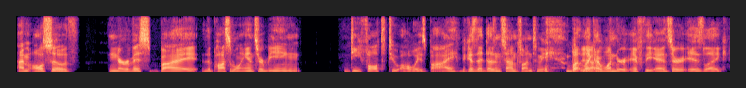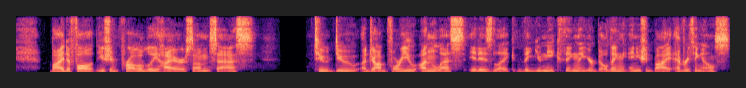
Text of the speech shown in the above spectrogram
I'm also th- nervous by the possible answer being default to always buy because that doesn't sound fun to me. but like yeah. I wonder if the answer is like by default you should probably hire some SaaS to do a job for you unless it is like the unique thing that you're building and you should buy everything else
